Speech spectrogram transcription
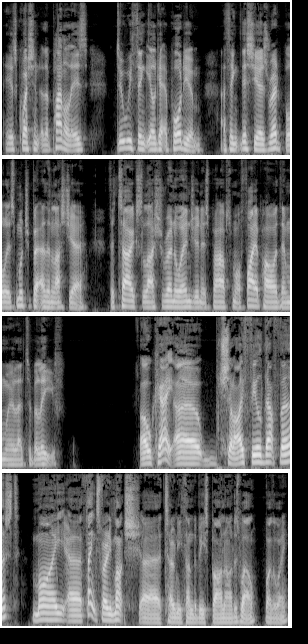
His question to the panel is Do we think he'll get a podium? I think this year's Red Bull is much better than last year. The tag slash Renault engine is perhaps more firepower than we're led to believe. Okay, uh, shall I field that first? My uh, thanks very much, uh, Tony Thunderbeast Barnard, as well. By the way,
